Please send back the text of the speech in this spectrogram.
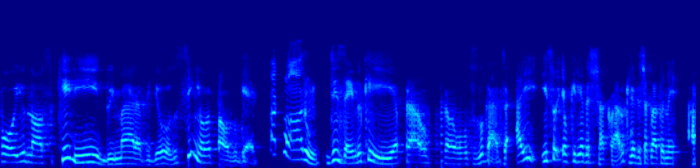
foi o nosso querido e maravilhoso senhor Paulo Guedes Ah, claro. dizendo que ia para outros lugares. Aí, isso eu queria deixar claro, queria deixar claro também a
